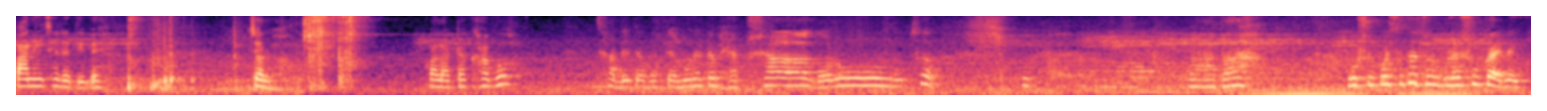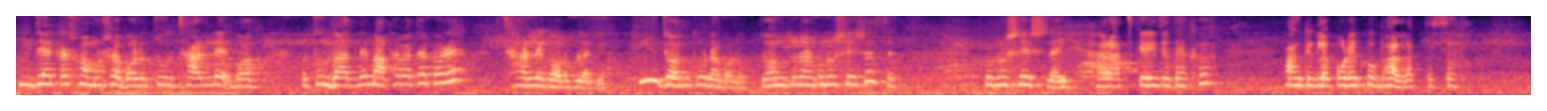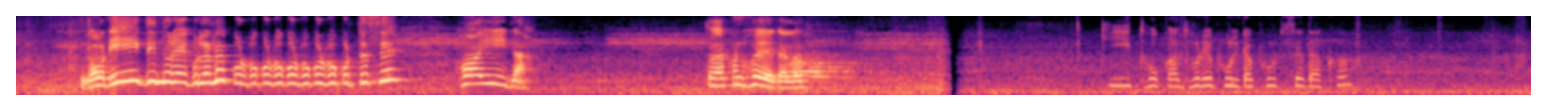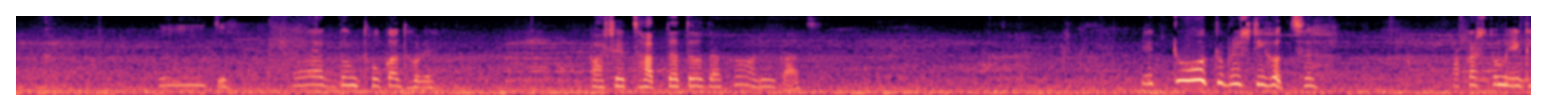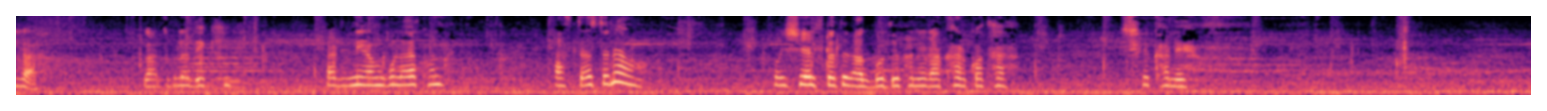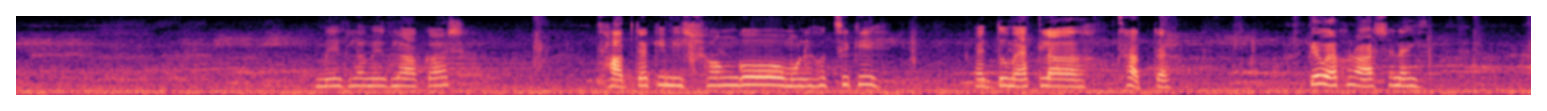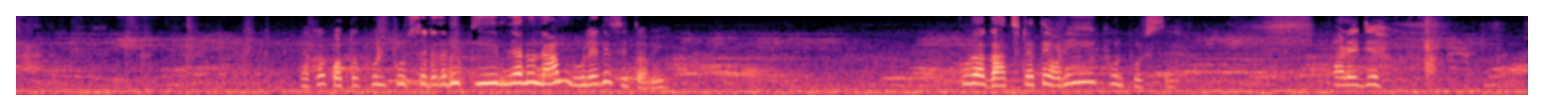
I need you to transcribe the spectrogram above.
পানি ছেড়ে দিবে। চলো, কলাটা খাব। ছাদে যাব তেমন একটা ভ্যাবসা, গরম, বুঝছ? বাবা, গোসল করছে তো, চুলগুলো শুকায় নাই। কি যে একটা সমস্যা, বলো, চুল ছাড়লে বদ- চুল বাঁধলে মাথা ব্যথা করে, ছাড়লে গরম লাগে। কি যন্ত্রণা, বলো? যন্ত্রণার কোনো শেষ আছে? কোনো শেষ নাই। আর আজকে এই যে দেখো, আংটিগুলো পরে খুব ভালো লাগতেছে। অনেক দিন ধরে এগুলো না করব করব করব করব করতেছে। হয়ই না। তো এখন হয়ে গেল। কি থোকা ধরে ফুলটা ফুটছে দেখো। একদম থোকা ধরে। পাশের ছাদটাতেও দেখো অনেক গাছ। একটু একটু বৃষ্টি হচ্ছে। আকাশ তো মেঘলা। গাছগুলো দেখি। আর নিয়মগুলো এখন আস্তে আস্তে না ওই শেলফটাতে রাখব, যেখানে রাখার কথা সেখানে। মেঘলা মেঘলা আকাশ। ছাদটা কি নিঃসঙ্গ মনে হচ্ছে কি? একদম একলা ছাদটা। কেউ এখনও আসে নাই। দেখো কত ফুল ফুটছে, এটা জানি কি যেন নাম ভুলে গেছি তো আমি। পুরো গাছটাতে অনেক ফুল ফুটছে। আর এই যে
